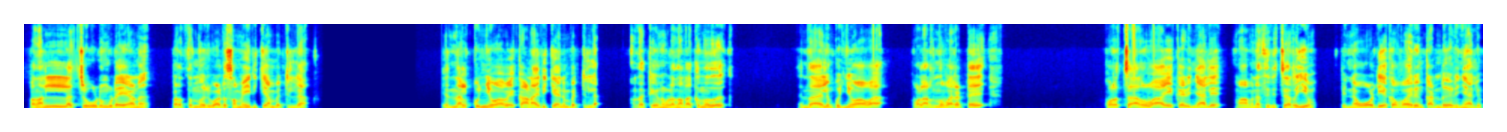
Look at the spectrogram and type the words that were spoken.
അപ്പോൾ നല്ല ചൂടും കൂടെയാണ് പുറത്തുനിന്ന് ഒരുപാട് സമയം ഇരിക്കാൻ പറ്റില്ല. എന്നാൽ കുഞ്ഞുവാവയെ കാണാതിരിക്കാനും പറ്റില്ല. അതൊക്കെയാണ് ഇവിടെ നടക്കുന്നത്. എന്തായാലും കുഞ്ഞുവാവ വളർന്നു വരട്ടെ. കുറച്ച് അറിവായി കഴിഞ്ഞാൽ മാമനെ തിരിച്ചറിയും. പിന്നെ ഓടിയൊക്കെ വരും കണ്ടു കഴിഞ്ഞാലും.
